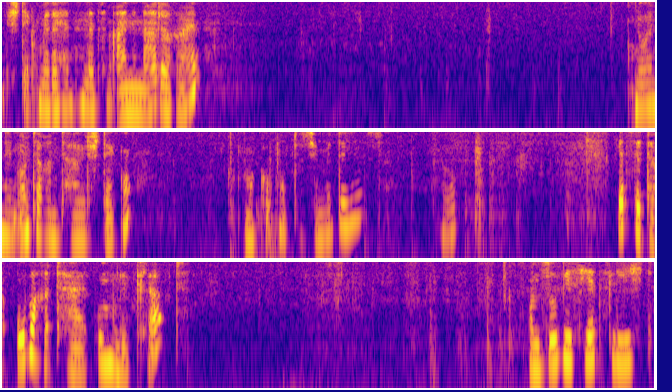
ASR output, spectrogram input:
Ich stecke mir da hinten jetzt eine Nadel rein. Unteren Teil stecken. Mal gucken, ob das hier mittig ist. Ja. Jetzt wird der obere Teil umgeklappt. Und so wie es jetzt liegt,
